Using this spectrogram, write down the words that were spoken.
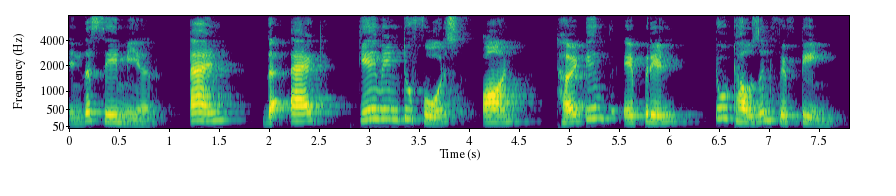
in the same year and the act came into force on 13th April 2015.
